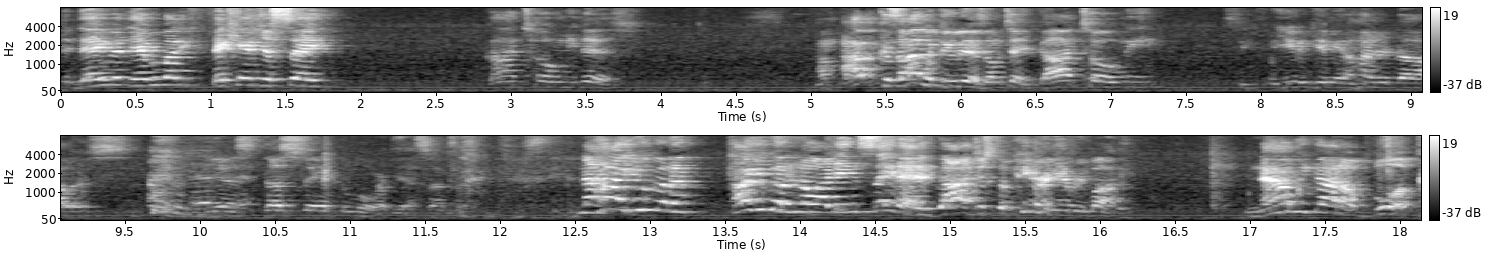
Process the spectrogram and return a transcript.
David, everybody, they can't just say, God told me this. Because I, would do this. I'm going to tell you, God told me for you to give me a hundred dollars. yes, thus saith the Lord. Yes, I'm. Now how you gonna how you gonna know I didn't say that if God just appearing to everybody? Now we got a book,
